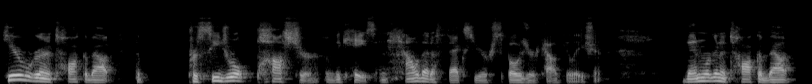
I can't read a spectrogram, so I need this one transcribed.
Here we're going to talk about the procedural posture of the case and how that affects your exposure calculation. Then we're going to talk about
